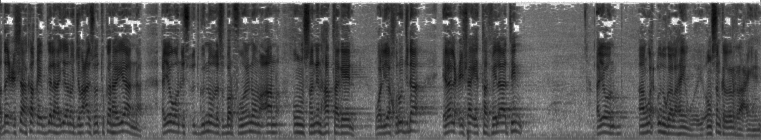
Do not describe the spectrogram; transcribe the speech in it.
hadday cishaha ka qaybgelahayaan oo jamacada soo tukanhayaanna ayagoon is-udgunnoon isbarfuuninoon aan uunsanin ha tageen. Walyakhrujna ila alcishaai tafilaatin. Ayagoon aan wax uduga lahayn weeye oonsanka lala raacaynin.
